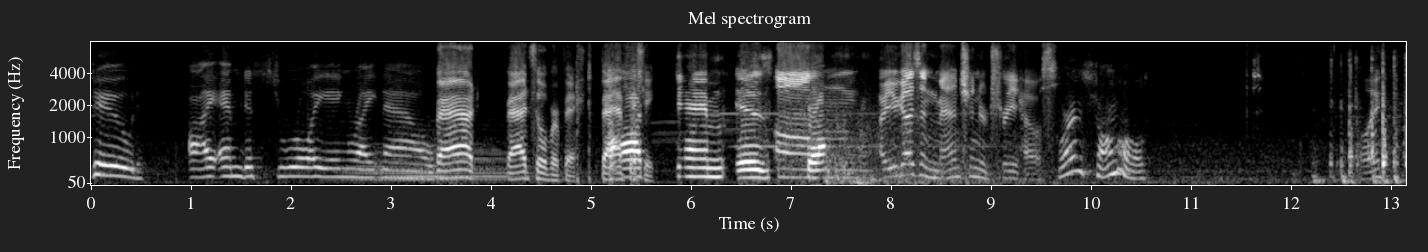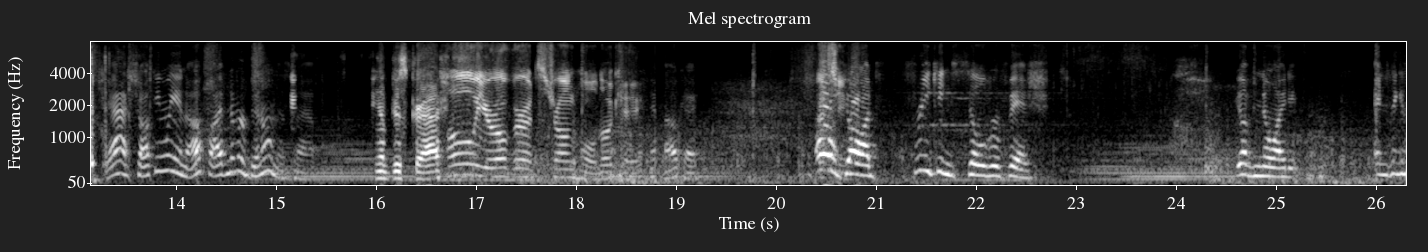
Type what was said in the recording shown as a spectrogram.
Dude, I am destroying right now. Bad. Bad silverfish. Bad Aw, fishy. Game is Um, are you guys in mansion or treehouse? We're in Stronghold. Really? Yeah, shockingly enough, I've never been on this map. Thing have just crashed. Oh, you're over at Stronghold. Okay. Yeah, okay. That's Oh you. god! Freaking silverfish! You have no idea. And thinking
